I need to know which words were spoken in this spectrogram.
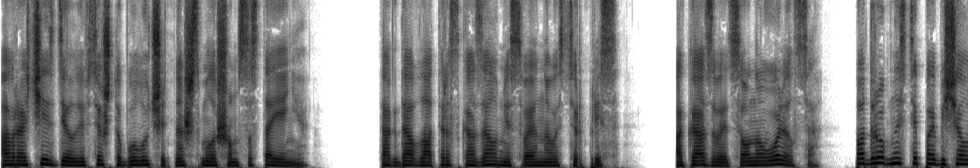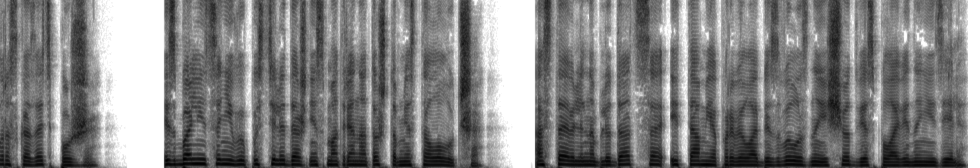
А врачи сделали все, чтобы улучшить наше с малышом состояние. Тогда Влад рассказал мне свою новость-сюрприз. Оказывается, он уволился. Подробности пообещал рассказать позже. Из больницы не выпустили, даже несмотря на то, что мне стало лучше. Оставили наблюдаться, и там я провела безвылазно еще две с половиной недели.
